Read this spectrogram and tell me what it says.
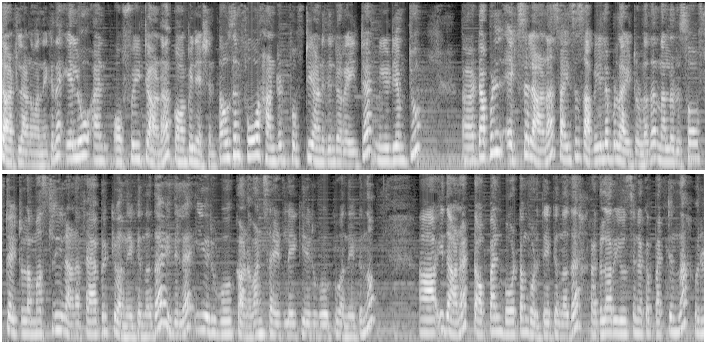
ചാർട്ടിലാണ് വന്നിരിക്കുന്നത് യെല്ലോ ആൻഡ് ഓഫ് വൈറ്റ് ആണ് combination thousand four hundred fifty ആണ് ഇതിന്റെ rate medium to double XL ആണ് സൈസസ് അവൈലബിൾ ആയിട്ടുള്ളത്. നല്ലൊരു സോഫ്റ്റ് ആയിട്ടുള്ള മസ്ലിൻ ആണ് ഫാബ്രിക് വന്നിരിക്കുന്നത് ഇതിൽ ഈ ഒരു വർക്ക് ആണ്. വൺ സൈഡിലേക്ക് ഈ ഒരു വർക്ക് വന്നേക്കുന്നു. ഇതാണ് ടോപ്പ് ആൻഡ് ബോട്ടം കൊടുത്തേക്കുന്നത്. റെഗുലർ യൂസിനൊക്കെ പറ്റുന്ന ഒരു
